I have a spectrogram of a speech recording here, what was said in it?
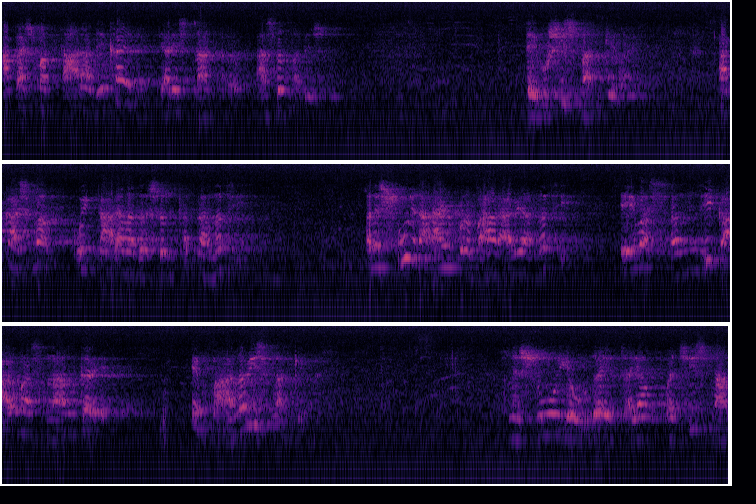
આકાશમાં તારા દેખાય ને, ત્યારે સ્નાન કરો, આસનમાં બેસો. તે ઋષિ સ્નાન કહેવાય. આકાશમાં કોઈ તારાના દર્શન થતા નથી અને સૂર્યનારાયણ પણ બહાર આવ્યા નથી. એવા સંધિ કાળમાં સ્નાન કરે એ માનવી સ્નાન કહેવાય. અને સૂર્ય ઉદય થયા પછી સ્નાન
